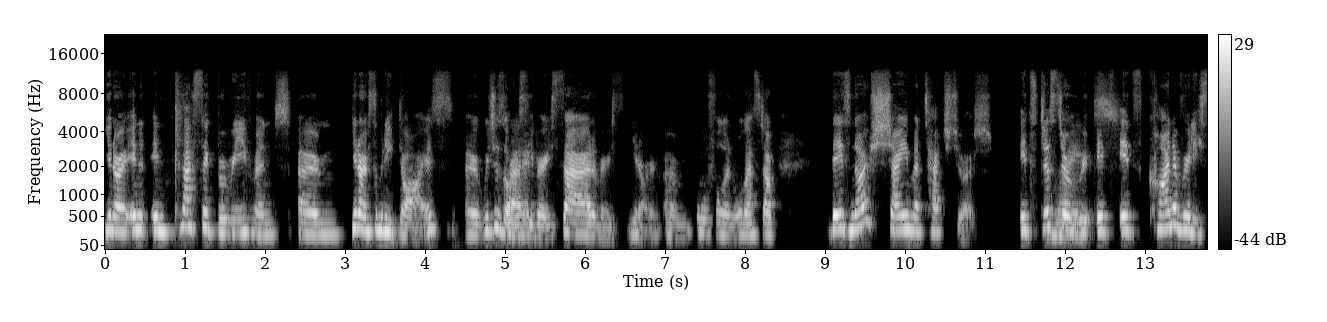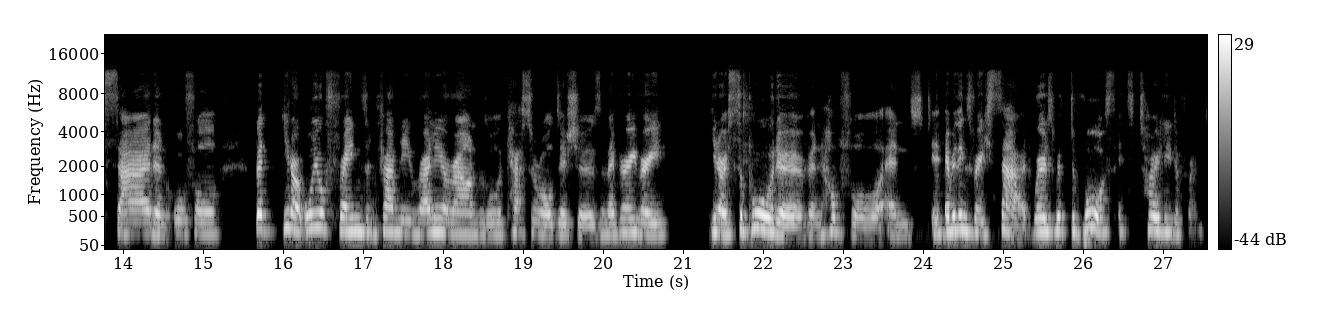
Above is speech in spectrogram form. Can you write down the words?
you know, in in classic bereavement, um, you know, if somebody dies, uh, which is obviously right. very sad and very, you know, um, awful and all that stuff, there's no shame attached to it. It's just right. a, it's it's kind of really sad and awful. But you know, all your friends and family rally around with all the casserole dishes, and they're very, very, you know, supportive and helpful, and it, everything's very sad. Whereas with divorce, it's totally different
